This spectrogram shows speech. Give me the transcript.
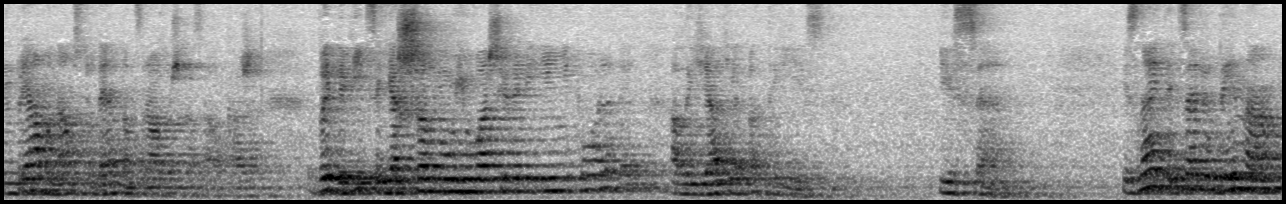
Він прямо нам, студентам, зразу ж казав, каже, ви дивіться, я шаную ваші релігійні погляди, але я є атеїст. І все. І знаєте, ця людина,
